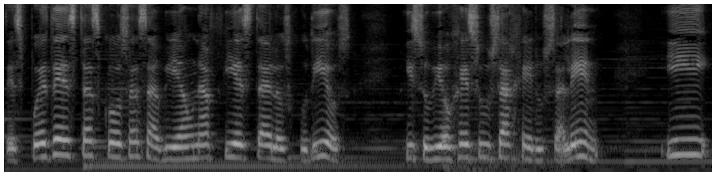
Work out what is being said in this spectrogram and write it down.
Después de estas cosas había una fiesta de los judíos, y subió Jesús a Jerusalén. Y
